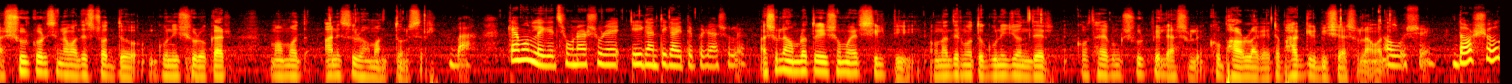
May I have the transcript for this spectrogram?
আর সুর করেছেন আমাদের শ্রদ্ধ গুণী সুরকার মোহাম্মদ আনিসুর রহমান তনুসের বাহ কেমন লেগেছে ওনার সুরে এই গানটি গাইতে পেরে আসলে? আসলে আমরা তো এই সময়ের শিল্পী ওনাদের মতো গুণীজনদের কথা এবং সুর পেলে আসলে খুব ভালো লাগে এটা ভাগ্যের বিষয় আসলে আমাদের। অবশ্যই। দর্শক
